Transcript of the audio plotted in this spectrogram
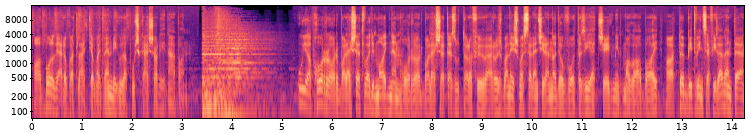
a bolgárokat látja majd vendégül a Puskás arénában újabb horror baleset, vagy majdnem horror baleset ezúttal a fővárosban, és most szerencsére nagyobb volt az ijegység, mint maga a baj. A többit Vincefi Levente,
